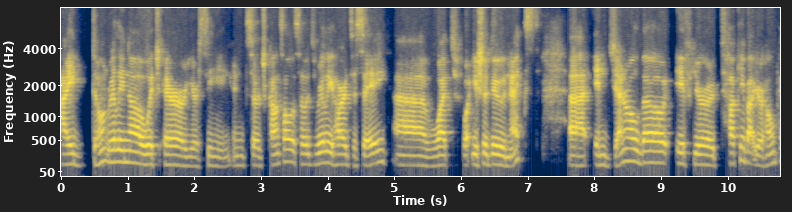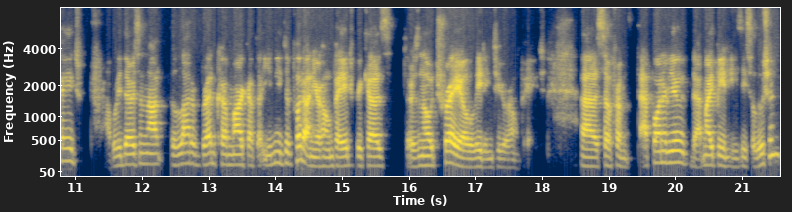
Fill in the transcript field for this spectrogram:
I don't really know which error you're seeing in Search Console, so it's really hard to say uh, what, what you should do next. Uh, in general, though, if you're talking about your homepage, probably there's not a lot of breadcrumb markup that you need to put on your homepage because there's no trail leading to your homepage. Uh, so from that point of view, that might be an easy solution.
